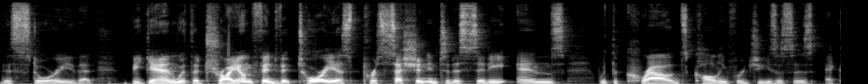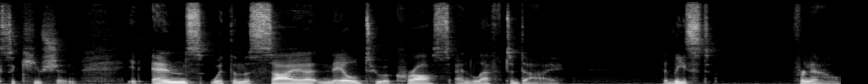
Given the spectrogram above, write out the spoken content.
This story that began with a triumphant, victorious procession into the city ends with the crowds calling for Jesus' execution. It ends with the Messiah nailed to a cross and left to die at least for now.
